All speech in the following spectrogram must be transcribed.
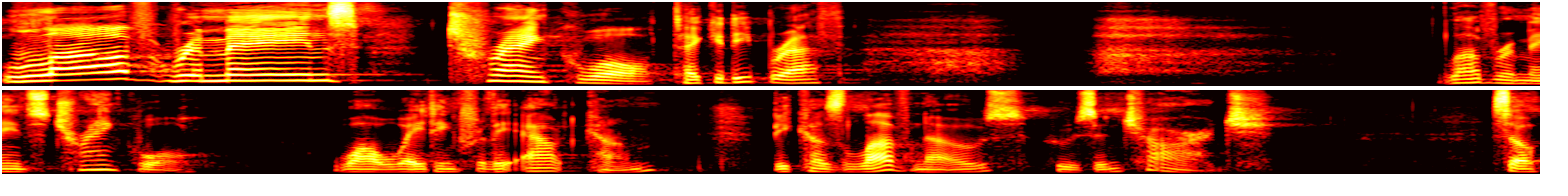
Love remains tranquil. Take a deep breath. Love remains tranquil while waiting for the outcome because love knows who's in charge. So,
